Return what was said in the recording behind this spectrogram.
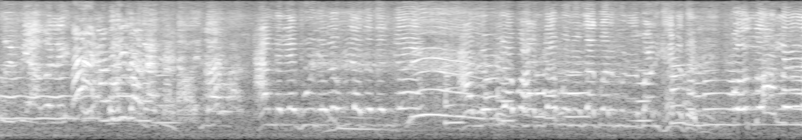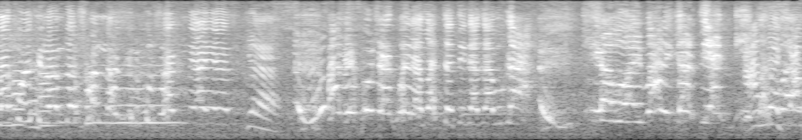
তুই বিয়া বলে আমি আন্দরে গে আর বহান গে মনে মনে বাড়ি খাইতে বন্ধু আমরা কইছিলাম যে সন্ন্যাসীর পোশাক নিয়ে আয়েন আমি পোশাক পরে বাচ্চা দিকে যাব গা কি হব এই বাড়ি কাটতে কি আমরা কাম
